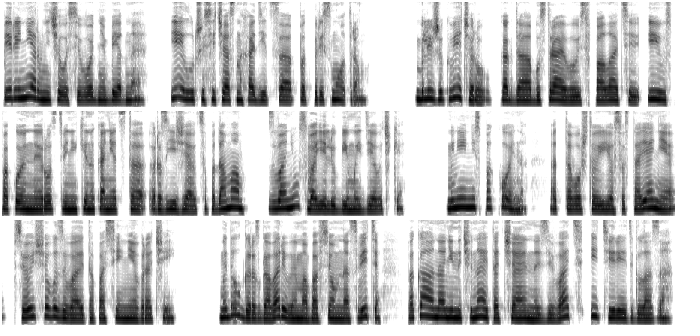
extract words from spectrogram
Перенервничала сегодня бедная. Ей лучше сейчас находиться под присмотром. Ближе к вечеру, когда обустраиваюсь в палате и успокоенные родственники наконец-то разъезжаются по домам, звоню своей любимой девочке. Мне неспокойно, от того, что ее состояние все еще вызывает опасения врачей. Мы долго разговариваем обо всем на свете, пока она не начинает отчаянно зевать и тереть глаза.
